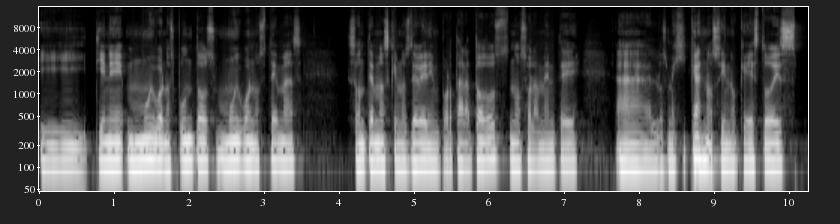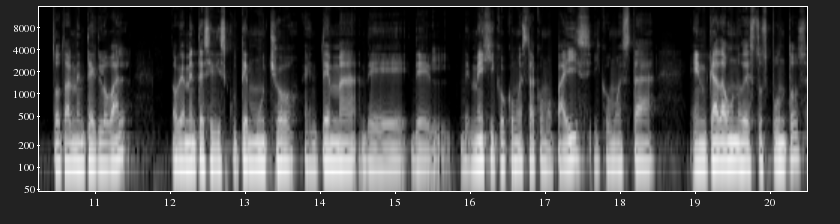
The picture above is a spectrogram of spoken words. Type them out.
y tiene muy buenos puntos, muy buenos temas. Son temas que nos debe de importar a todos, no solamente a los mexicanos, sino que esto es totalmente global. Obviamente se discute mucho en tema de, México, cómo está como país y cómo está en cada uno de estos puntos.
